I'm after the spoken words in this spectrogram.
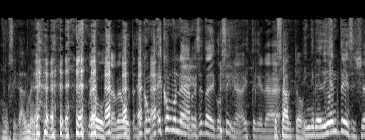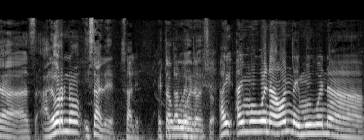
musicalmente. Me gusta, me gusta. Es como, es como una receta de cocina, ¿viste? Que la Exacto. ingredientes y ya al horno y sale. Sale. Está muy Totalmente. bueno eso. Hay, hay muy buena onda y muy buena.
